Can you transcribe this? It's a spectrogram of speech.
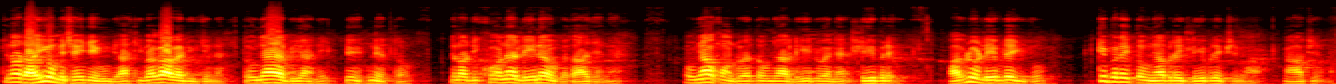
ကျွန်တော်ဒါကြီးကိုမချင်းချင်ဘူးဗျာဒီဘက်ကပဲယူချင်တယ်3ညရဲ့ဘေးကနေ1နှစ်3ကျွန်တော်ဒီခွန်နဲ့4နဲ့ကိုကစားချင်တယ်3ညခွန်တွဲ3ည4တွဲနဲ့4ပရိတ်ဘာဖြစ်လို့4ပရိတ်ယူလို့ 1ပရိတ်3ညပရိတ်4ပရိတ်ဖြစ်မှာ9ဖြစ်မှာ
